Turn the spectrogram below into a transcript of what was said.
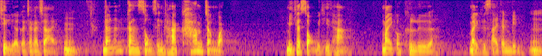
ที่เหลือกระจายกระจายอืมดังนั้นการส่งสินค้าข้ามจังหวัดมีแค่ 2 วิธีทาง ไม่ก็คือเรือ ไม่คือสายการบินอืม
